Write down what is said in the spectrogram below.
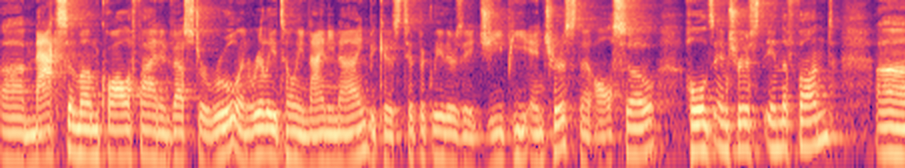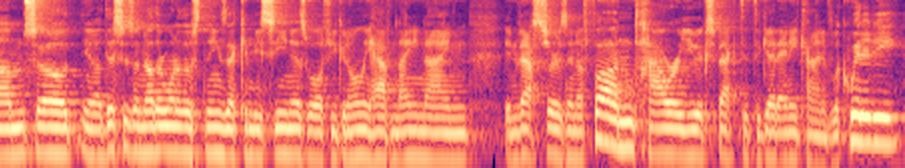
uh, maximum qualified investor rule, and really it's only 99 because typically there's a GP interest that also holds interest in the fund. Um, so you know this is another one of those things that can be seen as well. If you can only have 99 investors in a fund, how are you expected to get any kind of liquidity?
